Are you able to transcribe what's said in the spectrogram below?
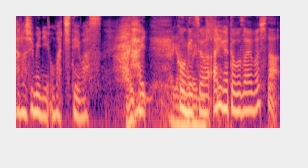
楽しみにお待ちしています。はい、はい、今月はありがとうございました。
